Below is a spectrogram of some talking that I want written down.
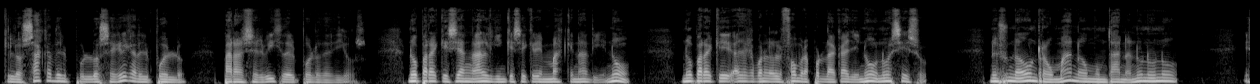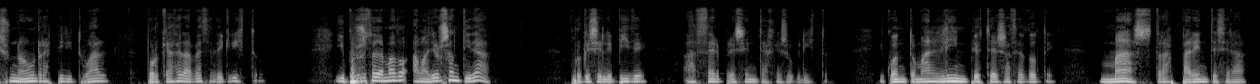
que los saca del pueblo, los segrega del pueblo para el servicio del pueblo de Dios. No para que sean alguien que se creen más que nadie, no. No para que haya que poner alfombras por la calle, no, no es eso. No es una honra humana o mundana, no, no, no. Es una honra espiritual porque hace las veces de Cristo. Y por eso está llamado a mayor santidad, porque se le pide hacer presente a Jesucristo. Y cuanto más limpio esté el sacerdote, más transparente será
